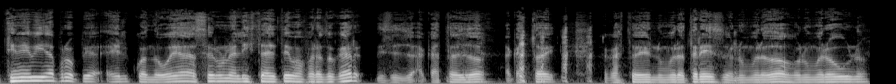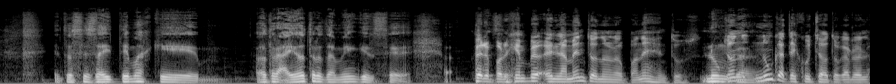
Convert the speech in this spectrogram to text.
tiene vida propia. Él, cuando voy a hacer una lista de temas para tocar, dice, yo, acá estoy yo, acá estoy, acá estoy el número 3 o el número 2 o el número 1. Entonces hay temas que... Otra, hay otro también que se... Pero, por ejemplo, el lamento no lo pones en tus... Nunca. Yo nu- nunca te he escuchado tocarlo.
